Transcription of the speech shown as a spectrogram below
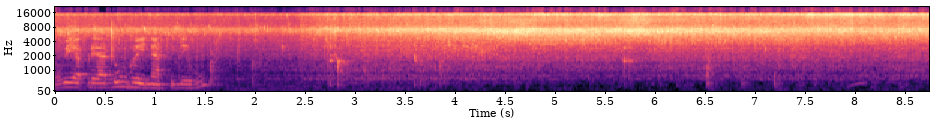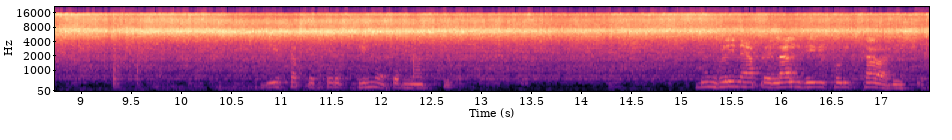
હવે આપણે આ ડુંગળી નાખી દેવું. ગેસ આપણે થોડોક ધીમો કરી નાખીશું. ડુંગળીને આપણે લાલ જેવી થોડીક ખાવા દઈશું.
